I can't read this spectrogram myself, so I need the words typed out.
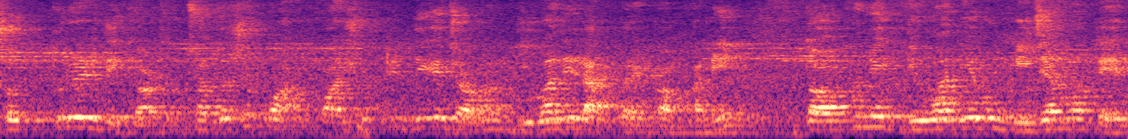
সত্তরের দিকে, অর্থাৎ সতেরোশো পঁয়ষট্টির দিকে যখন দিওয়ানি লাভ করে কোম্পানি তখন এই দিওয়ানি এবং নিজামতের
